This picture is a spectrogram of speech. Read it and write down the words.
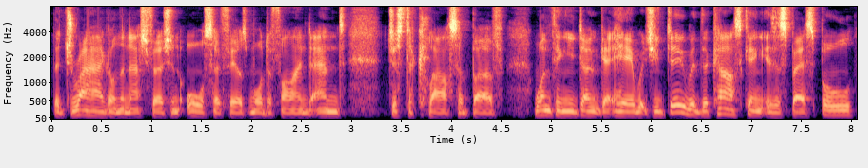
The drag on the Nash version also feels more defined and just a class above. One thing you don't get here, which you do with the KastKing, is a spare spool,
